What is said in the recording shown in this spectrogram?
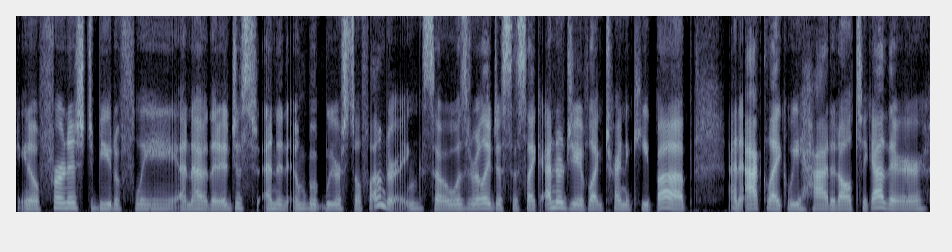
you know, furnished beautifully. And uh, it just ended, and we were still floundering. So it was really just this like energy of like trying to keep up and act like we had it all together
